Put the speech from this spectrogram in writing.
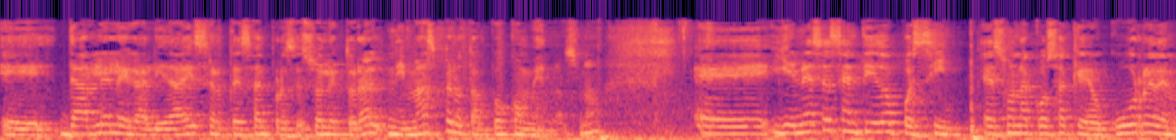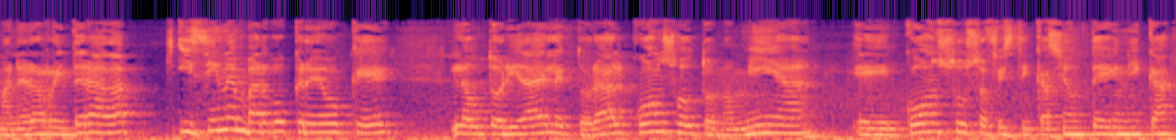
eh, darle legalidad y certeza al proceso electoral, ni más pero tampoco menos, ¿no? Eh, y en ese sentido, pues sí, es una cosa que ocurre de manera reiterada y sin embargo creo que la autoridad electoral con su autonomía, eh, con su sofisticación técnica,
